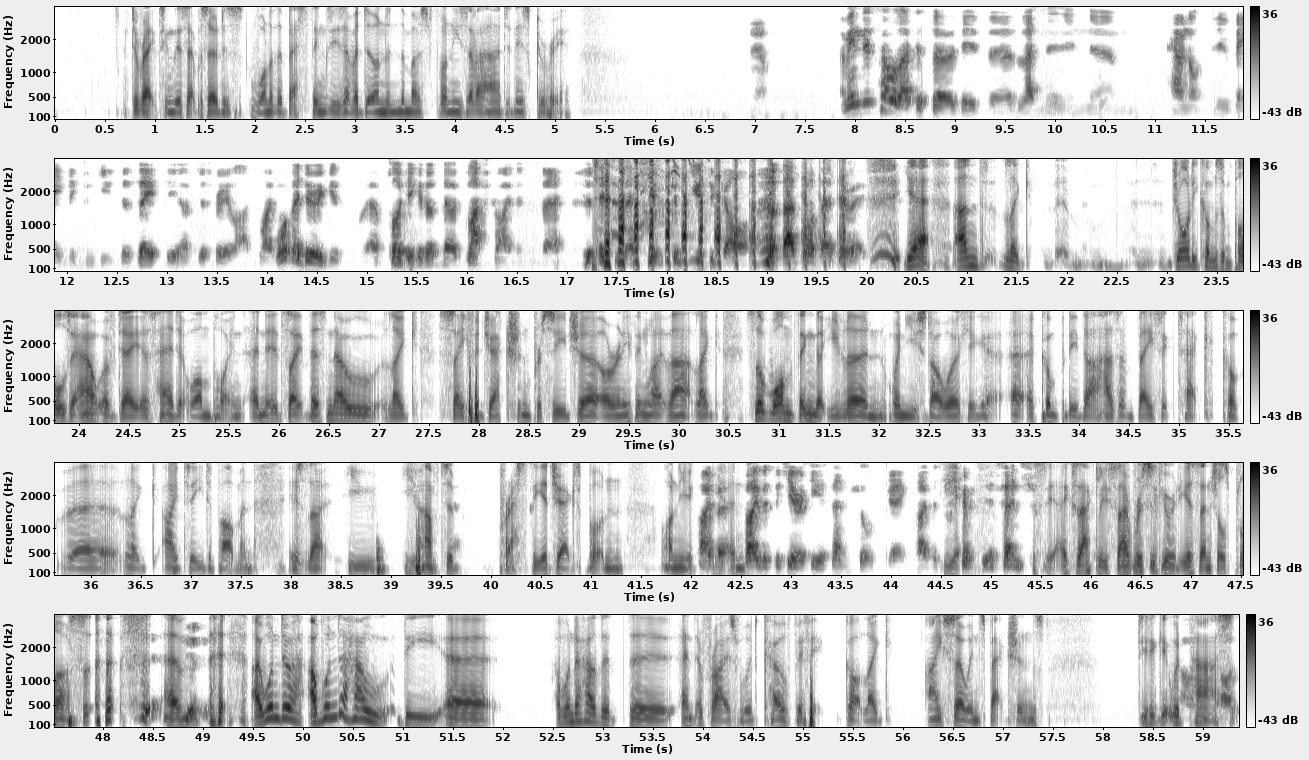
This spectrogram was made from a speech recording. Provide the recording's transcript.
directing this episode is one of the best things he's ever done and the most fun he's ever had in his career. Yeah, I mean, this whole episode is a lesson in um, how not to do basic computer safety. I've just realised. Like, what they're doing is uh, plugging an unknown flash drive into their into their ship's computer core. That's what they're doing. yeah, and like Geordi comes and pulls it out of Data's head at one point, and it's like there's no like safe ejection procedure or anything like that. Like it's the one thing that you learn when you start working at a company that has a basic tech uh, like IT department is that you you have to press the eject button on your Cyber and- cybersecurity essentials, Jake. Cybersecurity essentials. S- Exactly, cybersecurity essentials plus. um, I wonder. I wonder how the. Uh, I wonder how the the enterprise would cope if it got like ISO inspections. Do you think it would Oh, pass?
